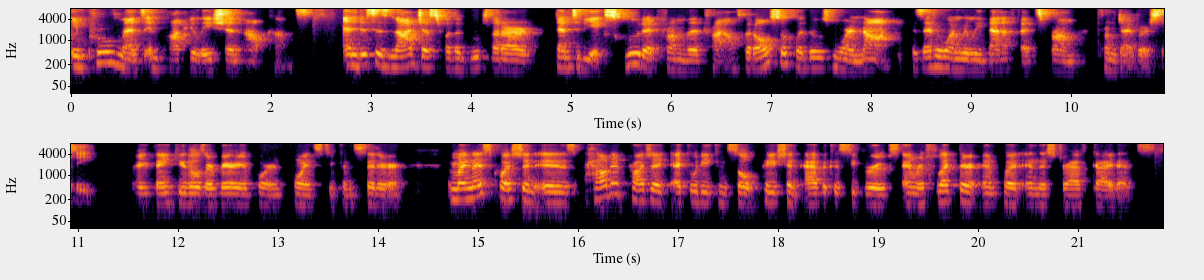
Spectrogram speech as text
improvements in population outcomes? And this is not just for the groups that are tend to be excluded from the trials, but also for those who are not, because everyone really benefits from, from diversity. Great, thank you. Those are very important points to consider. My next question is How did Project Equity consult patient advocacy groups and reflect their input in this draft guidance?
